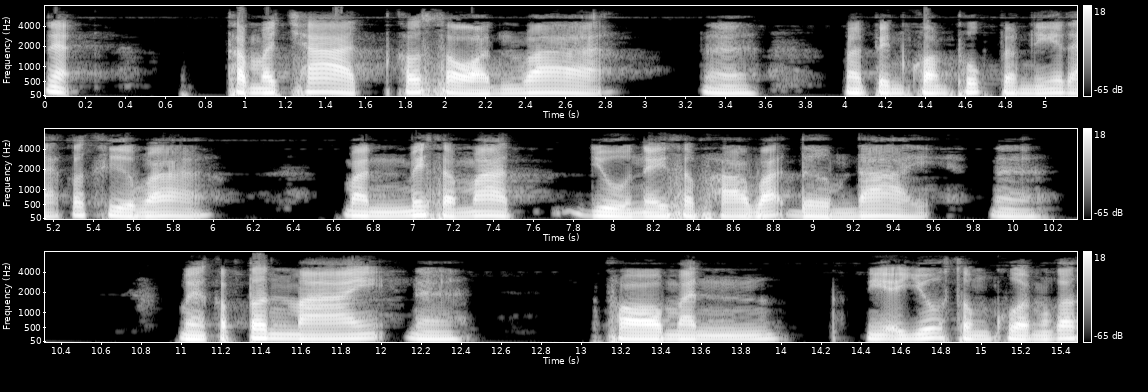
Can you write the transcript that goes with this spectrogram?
เนี่ย ธรรมชาติเขาสอนว่านะมันเป็นความทุกข์แบบนี้แหละ ก็คือว่ามันไม่สามารถ อยู่ในสภาวะเดิมได้นะเหมือนกับต้นไม้นะพอมันมีอายุสมควรมันก็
